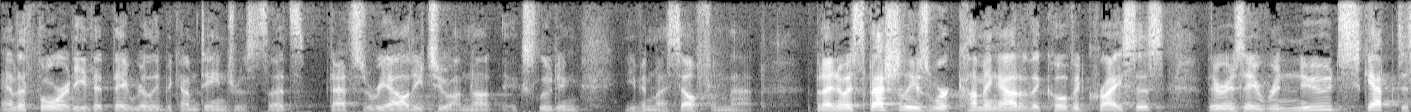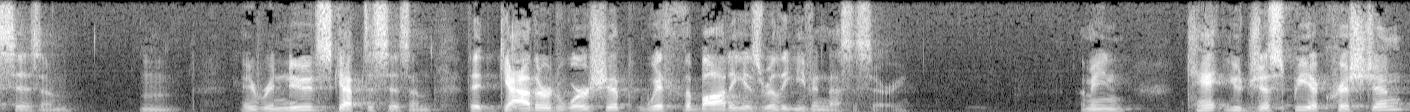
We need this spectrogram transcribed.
and authority that they really become dangerous. So that's, that's a reality, too. I'm not excluding even myself from that. But I know, especially as we're coming out of the COVID crisis, there is a renewed skepticism, hmm, a renewed skepticism that gathered worship with the body is really even necessary. I mean, can't you just be a Christian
